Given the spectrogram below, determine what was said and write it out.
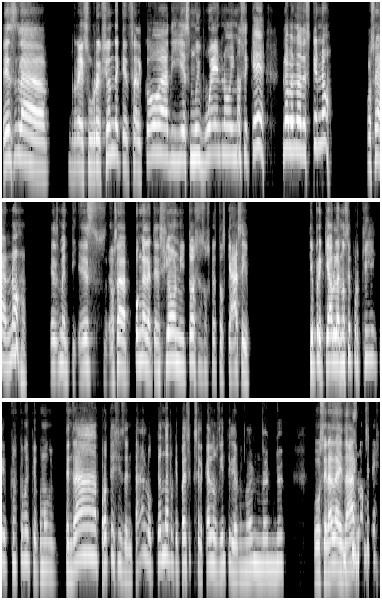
es la resurrección de Quetzalcóatl y es muy bueno y no sé qué. La verdad es que no. O sea, no. Es mentira, es, o sea, póngale atención y todos esos gestos que hace. Siempre que habla, no sé por qué, como, que, como tendrá prótesis dental o qué onda, porque parece que se le caen los dientes y le... O será la edad, no sé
